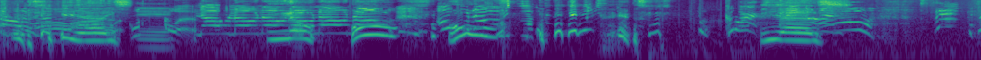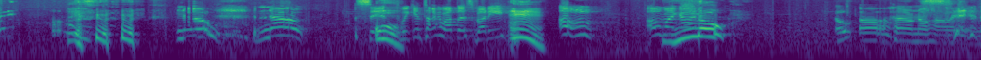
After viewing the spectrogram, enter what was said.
oh yes. Oh, no, no, No. no, no, no, no. Ooh. Oh, Ooh. Corey. Yes. No, no. Syth, Ooh. we can talk about this, buddy. Mm. Oh, oh my god. No. Oh, oh, I don't know how I managed.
